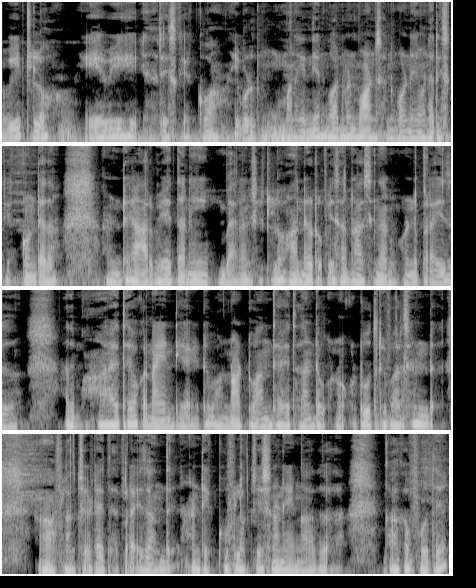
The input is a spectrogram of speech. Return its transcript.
వీటిలో ఏవి రిస్క్ ఎక్కువ? ఇప్పుడు మన ఇండియన్ గవర్నమెంట్ బాండ్స్ అనుకోండి ఏమైనా రిస్క్ ఎక్కువ ఉంటుందా? అంటే ఆర్బీఐ దాని బ్యాలెన్స్ షీట్లో హండ్రెడ్ రూపీస్ అని రాసింది అనుకోండి ప్రైస్ అది మహా అయితే ఒక ninety eight one not two అంతే అవుతుంది. అంటే ఒక టూ త్రీ పర్సెంట్ ఫ్లక్చుయేట్ అవుతుంది ప్రైస్ అంతే. అంటే ఎక్కువ ఫ్లక్చుయేషన్ అని ఏం కాదు కదా. కాకపోతే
